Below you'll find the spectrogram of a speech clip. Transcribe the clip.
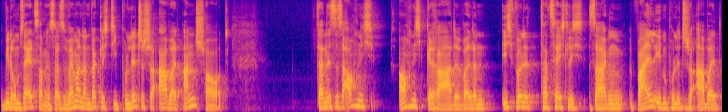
wiederum seltsam ist. Also wenn man dann wirklich die politische Arbeit anschaut, dann ist es auch nicht, auch nicht gerade, weil dann, ich würde tatsächlich sagen, weil eben politische Arbeit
